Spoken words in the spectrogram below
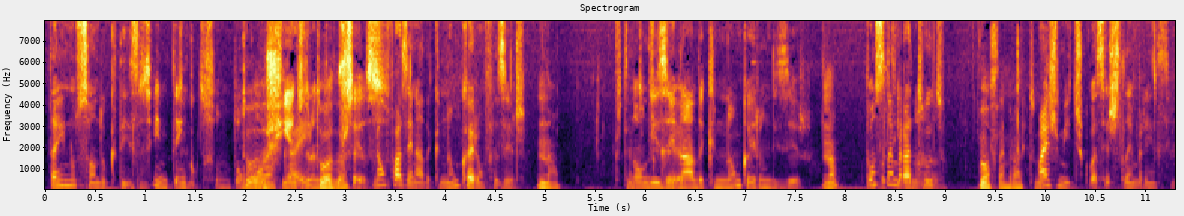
têm noção do que dizem. Sim, tem, são tão Toda. conscientes Ok. durante Toda. o processo. Não fazem nada que não queiram fazer. Não, Portanto, não dizem porque nada que não queiram dizer. não. Vão-se Não lembrar partilham tudo. Vão-se lembrar de tudo. Mais mitos que vocês se lembrem assim.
